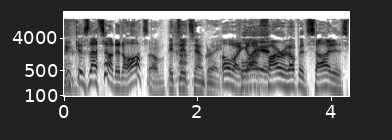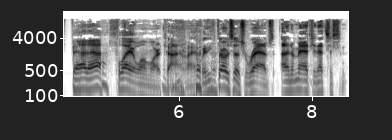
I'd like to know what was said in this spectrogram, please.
because that sounded awesome. It did sound great. Oh my Play god, it. firing up inside is badass. Play it one more time. When he throws those revs, and imagine that's just an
